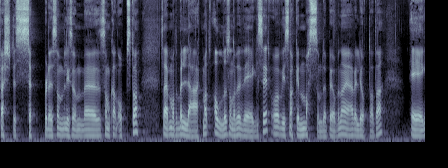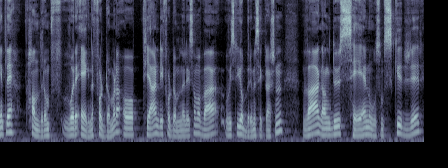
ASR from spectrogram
verste søppelet som, liksom, eh, som kan oppstå. Så jeg på en måte belært meg at alle sånne bevegelser, og vi snakker masse om det på jobben, og jeg er veldig opptatt av, egentlig handler om våre egne fordommer. Da, og fjern de fordommene, liksom. Og, hver, og, hvis du jobber i musikkbransjen, hver gang du ser noe som skurrer,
